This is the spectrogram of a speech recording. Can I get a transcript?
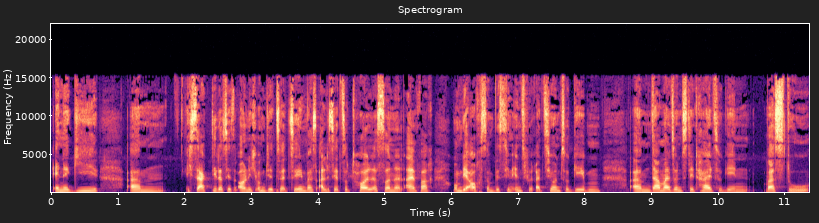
Energie. Ähm, ich sag dir das jetzt auch nicht, um dir zu erzählen, was alles jetzt so toll ist, sondern einfach, um dir auch so ein bisschen Inspiration zu geben, ähm, da mal so ins Detail zu gehen, was du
